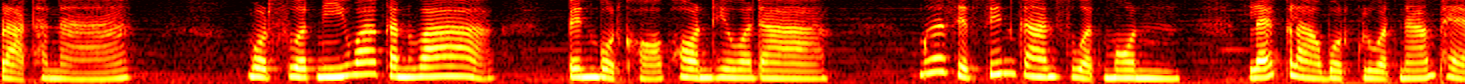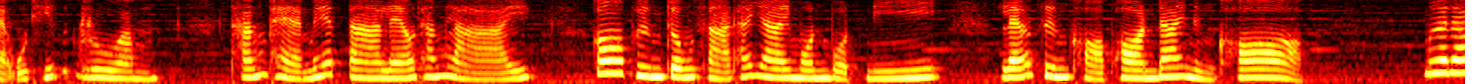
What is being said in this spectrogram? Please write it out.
ปรารถนา บทสวดนี้ว่ากันว่า เป็นบทขอพรเทวดา เมื่อเสร็จสิ้นการสวดมนต์และกล่าวบทกรวดน้ำแผ่อุทิศรวม ทั้งแผ่เมตตาแล้วทั้งหลาย ก็พึงจงสาธยายมนต์บทนี้ แล้วจึงขอพรได้หนึ่งข้อ เมื่อได้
